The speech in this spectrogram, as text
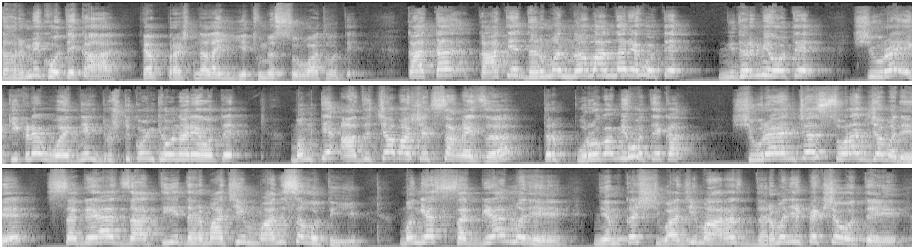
धार्मिक होते का? ह्या प्रश्नाला येथूनच सुरुवात होते. का तर का ते धर्म न मानणारे होते? निधर्मी होते. शिवराय एकीकडे वैज्ञानिक दृष्टिकोन ठेवणारे होते. मग ते आजच्या भाषेत सांगायचं तर पुरोगामी होते का? शिवरायांच्या स्वराज्यामध्ये सगळ्या जाती धर्माची माणसं होती. मग या सगळ्यांमध्ये नेमकं शिवाजी महाराज धर्मनिरपेक्ष होते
